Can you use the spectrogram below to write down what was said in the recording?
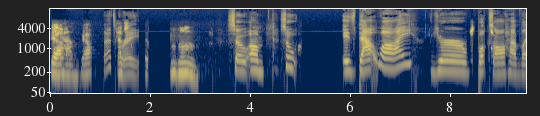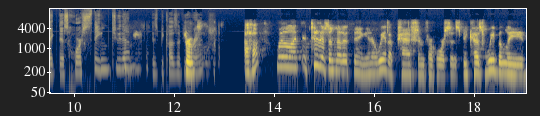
yeah, Yeah. yeah. That's, That's- great. hmm So, um, so is that why your books all have like this horse theme to them? Is because of your True. ranch? Uh huh. Well, too, there's another thing. You know, we have a passion for horses because we believe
